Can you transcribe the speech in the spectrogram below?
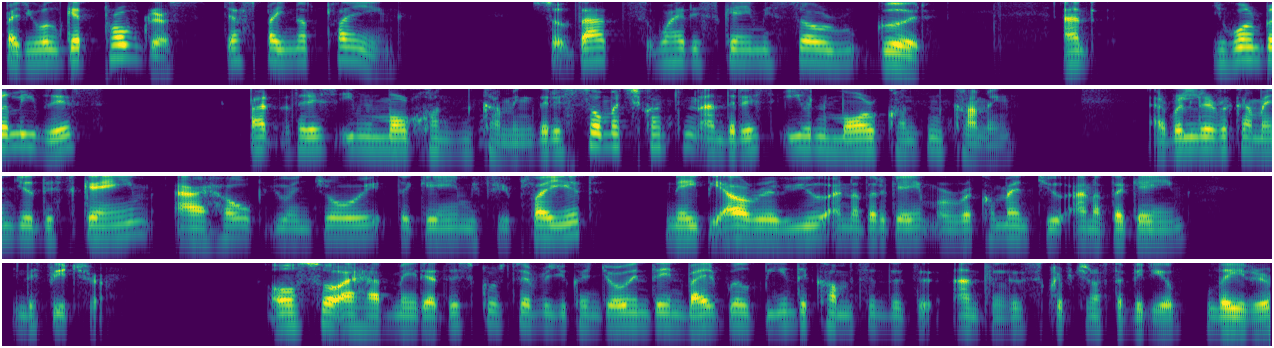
but you will get progress just by not playing. So that's why this game is so good. And you won't believe this, but there is even more content coming. There is so much content and there is even more content coming. I really recommend you this game. I hope you enjoy the game if you play it. Maybe I'll review another game or recommend you another game in the future. Also, I have made a Discord server you can join. The invite will be in the comments and the, and the description of the video later.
